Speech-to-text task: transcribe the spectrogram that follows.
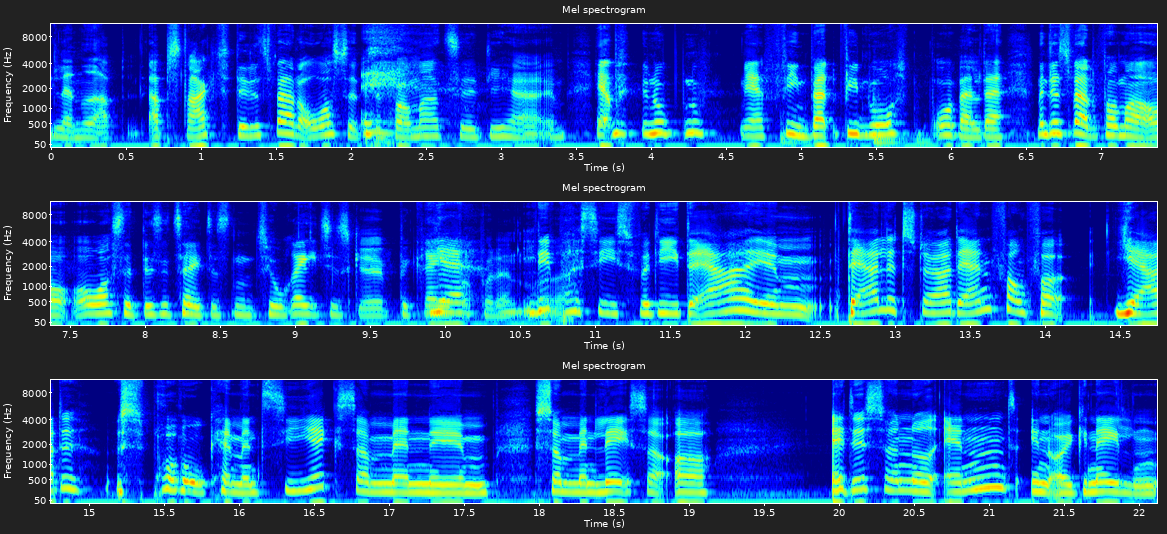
eller andet ab- abstrakt. Det er lidt svært at oversætte det for mig til de her... Øhm, ja, nu, nu, ja, fint, valg, fint ord, ordvalg der. Men det er svært for mig at oversætte det citat til sådan teoretiske begreber ja, på den måde. lige præcis, fordi det er, øhm, det er lidt større. Det er en form for hjertesprog, kan man sige, ikke? Som, man, øhm, som man læser, og er det så noget andet end originalen?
